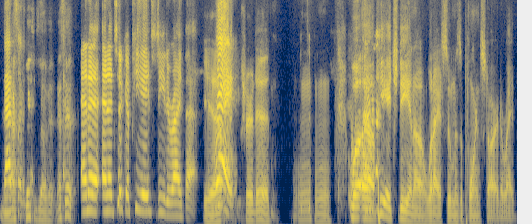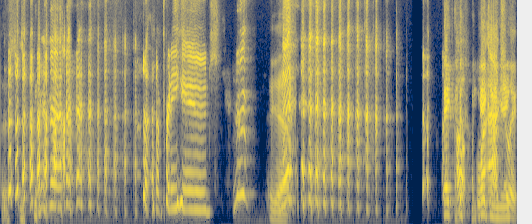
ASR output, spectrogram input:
That's the what- basis of it. That's it. And it and it took a PhD to write that. yeah Right. sure did hmm well I uh phd in uh what i assume is a porn star to write this. Pretty huge. yeah Hey, Oh, okay, well, Kanye. actually,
